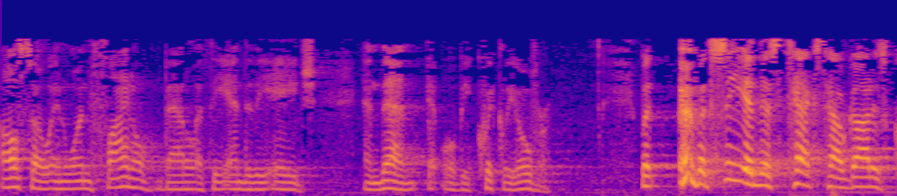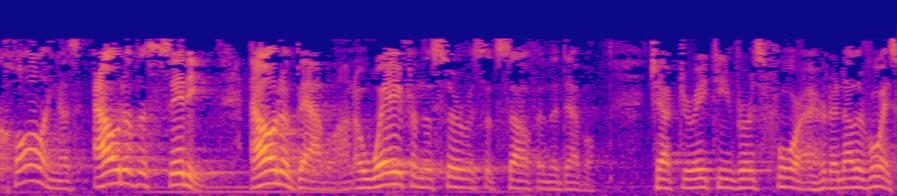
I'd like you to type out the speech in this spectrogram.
also in one final battle at the end of the age and then it will be quickly over. But, but see in this text how God is calling us out of the city, out of Babylon, away from the service of self and the devil. Chapter 18 verse 4, I heard another voice,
